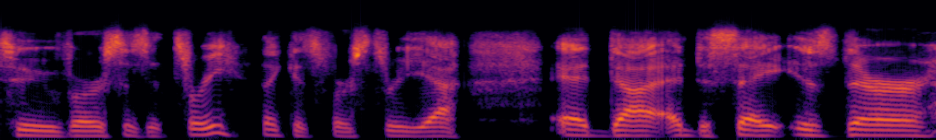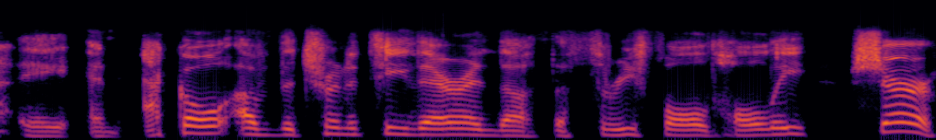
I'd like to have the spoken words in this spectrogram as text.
to verse is it three? I think it's verse three, yeah, and uh, and to say, is there a an echo of the Trinity there in the the threefold holy? Sure,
